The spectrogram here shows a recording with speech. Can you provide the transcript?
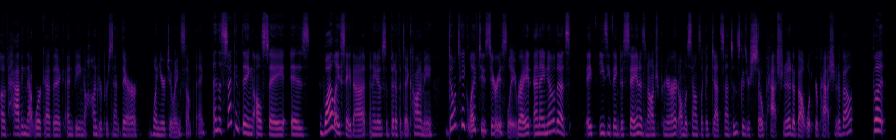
of having that work ethic and being 100% there when you're doing something. And the second thing I'll say is while I say that, and I know it's a bit of a dichotomy, don't take life too seriously, right? And I know that's a easy thing to say. And as an entrepreneur, it almost sounds like a death sentence because you're so passionate about what you're passionate about. But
